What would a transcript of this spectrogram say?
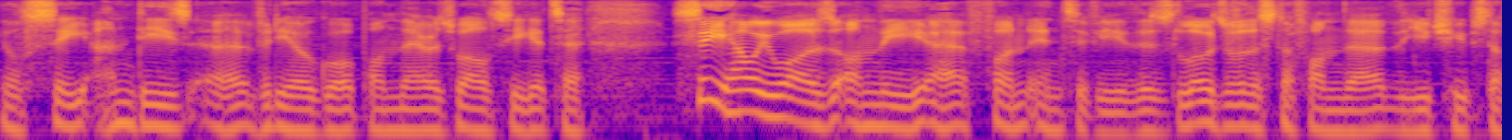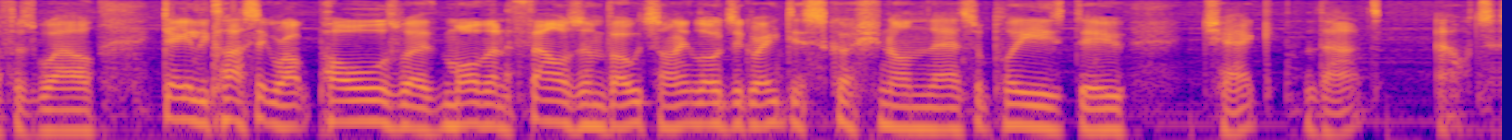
You'll see Andy's uh, video go up on there as well, so you get to see how he was on the uh, fun interview. There's loads of other stuff on the, the YouTube stuff as well. Daily Classic Rock polls with more than a thousand votes on it. Loads of great discussion on there, so please do check that out.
